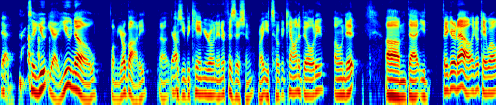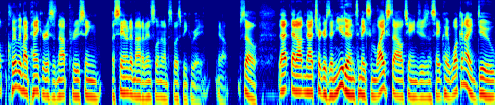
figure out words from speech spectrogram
dead. so you, yeah, you know from your body because uh, yep. you became your own inner physician, right? You took accountability, owned it, um, that you figured it out. Like, okay, well, clearly my pancreas is not producing a standard amount of insulin that I'm supposed to be creating, you know. So that that that triggers then you then to make some lifestyle changes and say, okay, what can I do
